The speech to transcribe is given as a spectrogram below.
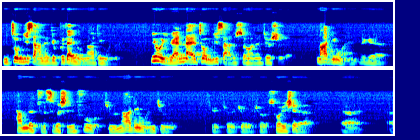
你做弥撒呢就不再用拉丁文了。因为原来做弥撒的时候呢，就是拉丁文，那个他们的主持的神父就用拉丁文就就就就就说一些的呃呃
